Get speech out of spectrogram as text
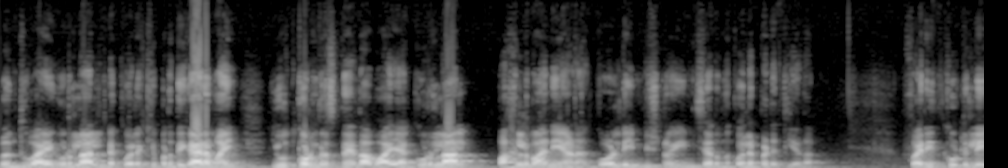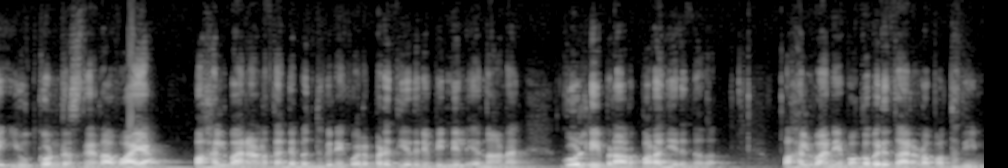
ബന്ധുവായ ഗുർലാലിന്റെ കൊലയ്ക്ക് പ്രതികാരമായി യൂത്ത് കോൺഗ്രസ് നേതാവായ ഗുർലാൽ പഹൽവാനെയാണ് ഗോൾഡിയും ബിഷ്ണോയും ചേർന്ന് കൊലപ്പെടുത്തിയത്. ഫരീദ്കോട്ടിലെ യൂത്ത് കോൺഗ്രസ് നേതാവായ പഹൽവാനാണ് തന്റെ ബന്ധുവിനെ കൊലപ്പെടുത്തിയതിന് പിന്നിൽ എന്നാണ് ഗോൾഡി ബ്രാർ പറഞ്ഞിരുന്നത്. പഹൽവാനെ വകവരുത്താനുള്ള പദ്ധതിയും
